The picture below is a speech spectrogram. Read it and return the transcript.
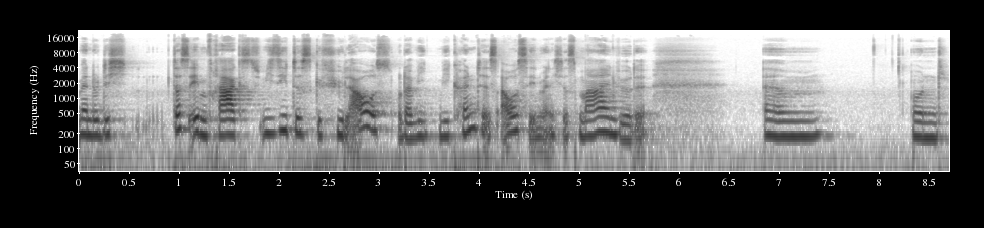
wenn du dich das eben fragst, wie sieht das Gefühl aus oder wie, wie könnte es aussehen, wenn ich das malen würde? Ähm, und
